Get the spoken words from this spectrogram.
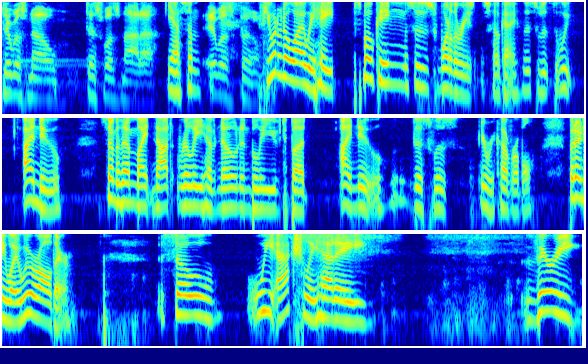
there was no. This was not a. Yeah, some. It was boom. If you want to know why we hate smoking, this is one of the reasons. Okay, this was we. I knew. Some of them might not really have known and believed, but I knew this was irrecoverable. But anyway, we were all there. So we actually had a very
